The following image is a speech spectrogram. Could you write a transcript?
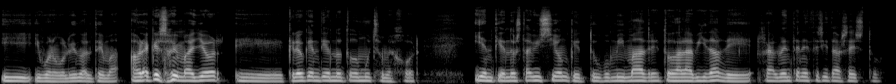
Y, y, bueno, volviendo al tema, ahora que soy mayor, eh, creo que entiendo todo mucho mejor. Y entiendo esta visión que tuvo mi madre toda la vida de realmente necesitas esto.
